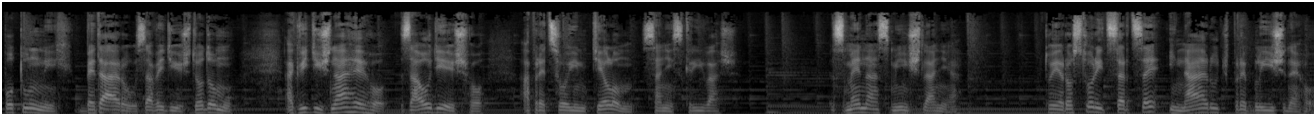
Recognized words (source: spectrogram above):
potulných bedárov zavedieš do domu, ak vidíš nahého, zaodieš ho a pred svojim telom sa neskrývaš. Zmena zmýšľania. To je roztvoriť srdce i náruč pre blížneho.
